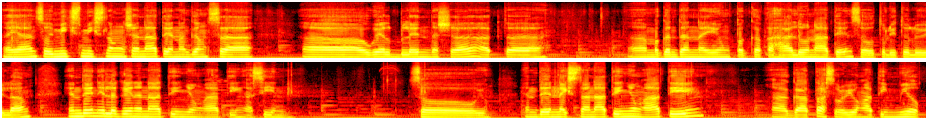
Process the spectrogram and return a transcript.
Ayan, so mix-mix lang siya natin hanggang sa uh, well blend na siya at uh, uh, maganda na yung pagkakahalo natin. So tuloy-tuloy lang. And then ilagay na natin yung ating asin. So and then next na natin yung ating uh, gatas or yung ating milk.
